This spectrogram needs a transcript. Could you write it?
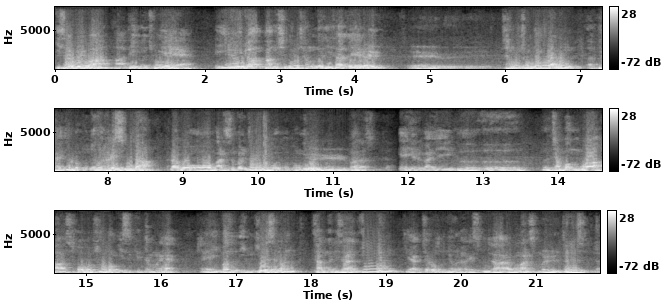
이사회와 아, 대의원 총회에 이러이러한 방식으로 상근 이사제를 사무총장이라는 어, 타이틀로 운영을 하겠습니다. 라고 어, 말씀을 드리고 또 동의를 받았습니다. 예, 여러 가지 그 어, 자본과 소, 소동이 있었기 때문에 예, 이번 임기에서는 상근 이사는 1년 계약제로 운영을 하겠습니다. 라고 말씀을 드렸습니다.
